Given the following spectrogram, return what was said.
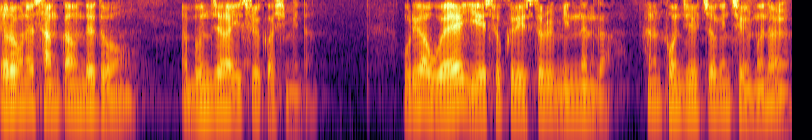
여러분의 삶 가운데도 문제가 있을 것입니다. 우리가 왜 예수 그리스도를 믿는가 하는 본질적인 질문을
